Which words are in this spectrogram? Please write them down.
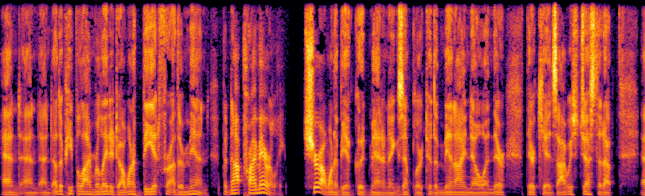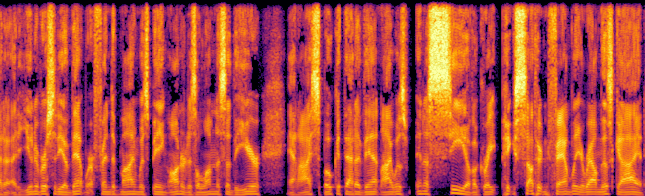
and, and, and other people I'm related to. I want to be it for other men, but not primarily. Sure, I want to be a good man and an exemplar to the men I know and their their kids. I was just at a, at a at a university event where a friend of mine was being honored as alumnus of the year, and I spoke at that event. And I was in a sea of a great big Southern family around this guy and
